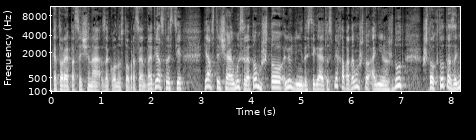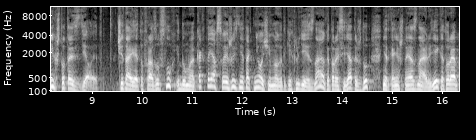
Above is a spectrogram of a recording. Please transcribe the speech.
которая посвящена закону стопроцентной ответственности, я встречаю мысль о том, что люди не достигают успеха, потому что они ждут, что кто-то за них что-то сделает. Читаю эту фразу вслух и думаю, как-то я в своей жизни так не очень много таких людей знаю, которые сидят и ждут. Нет, конечно, я знаю людей, которые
